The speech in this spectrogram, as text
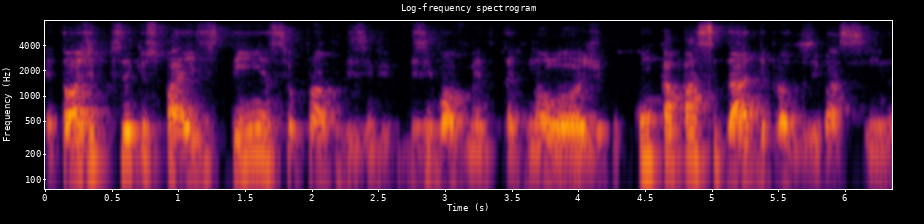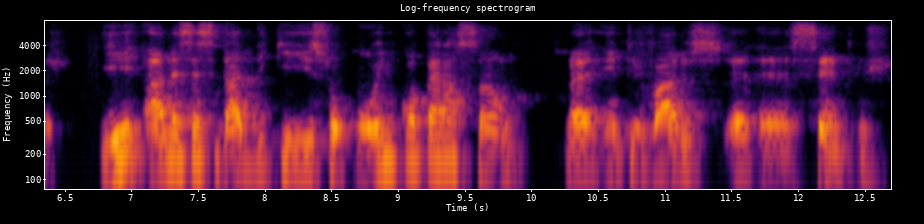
Então, a gente precisa que os países tenham seu próprio desenvolvimento tecnológico, com capacidade de produzir vacinas, e a necessidade de que isso ocorra em cooperação né, entre vários é, é, centros.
